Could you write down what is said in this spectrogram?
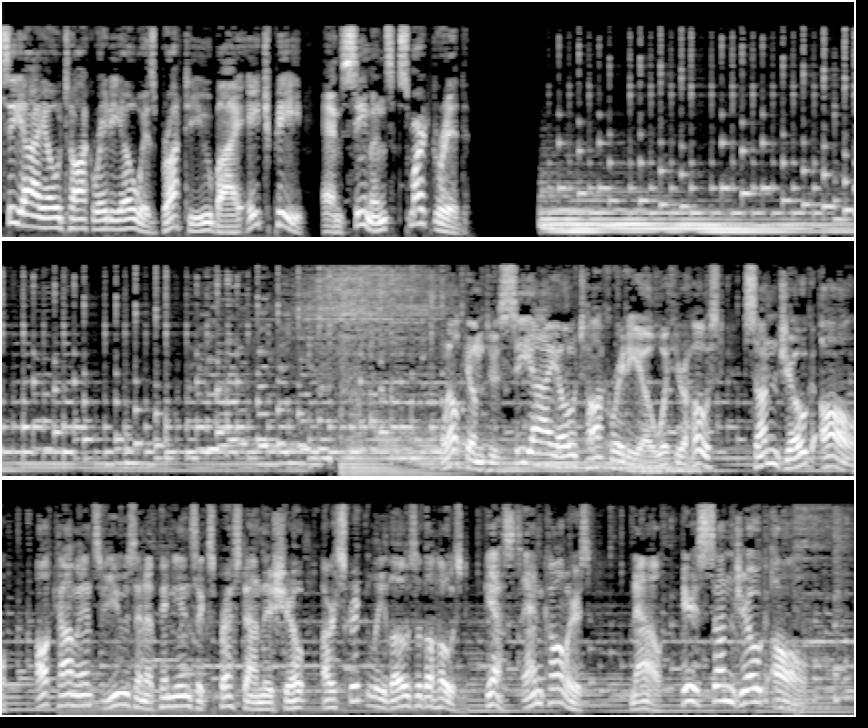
CIO Talk Radio is brought to you by HP and Siemens Smart Grid. Welcome to CIO Talk Radio with your host, Sanjog Aul. All All comments, views, and opinions expressed on this show are strictly those of the host, guests, and callers. Now, here's Sanjog Aul.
